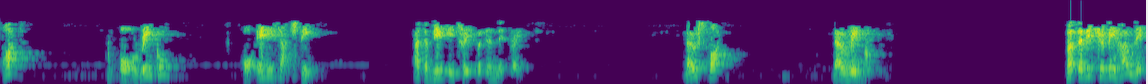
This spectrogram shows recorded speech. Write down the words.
spot or wrinkle or any such thing. That's a beauty treatment, isn't it, friends? No spot, no wrinkle. But that it should be holy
